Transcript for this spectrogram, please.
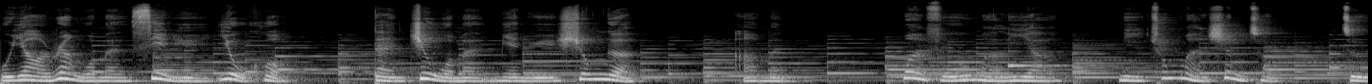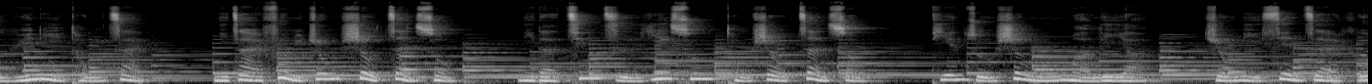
不要让我们陷于诱惑，但救我们免于凶恶。阿门。万福玛利亚，你充满圣宠，主与你同在，你在妇女中受赞颂，你的亲子耶稣同受赞颂。天主圣母玛利亚，求你现在和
